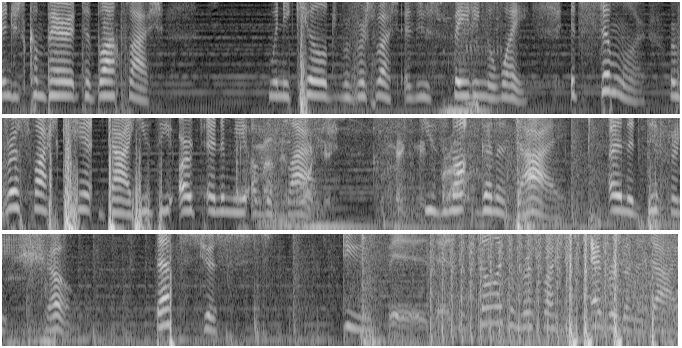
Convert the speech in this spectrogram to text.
and just compare it to Black Flash when he killed Reverse Flash as he was fading away. It's similar. Reverse Flash can't die. He's the arch enemy of the Flash. He's not gonna die in a different show. That's just stupid. And it's not like Reverse Flash is ever gonna die.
